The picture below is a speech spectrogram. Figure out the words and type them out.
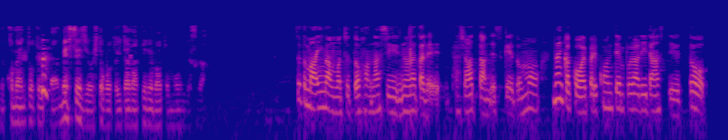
う、コメントというか、メッセージを一言いただければと思うんですが。ちょっとまあ今もちょっとお話の中で多少あったんですけれども、なんかこうやっぱりコンテンポラリーダンスっていうと、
